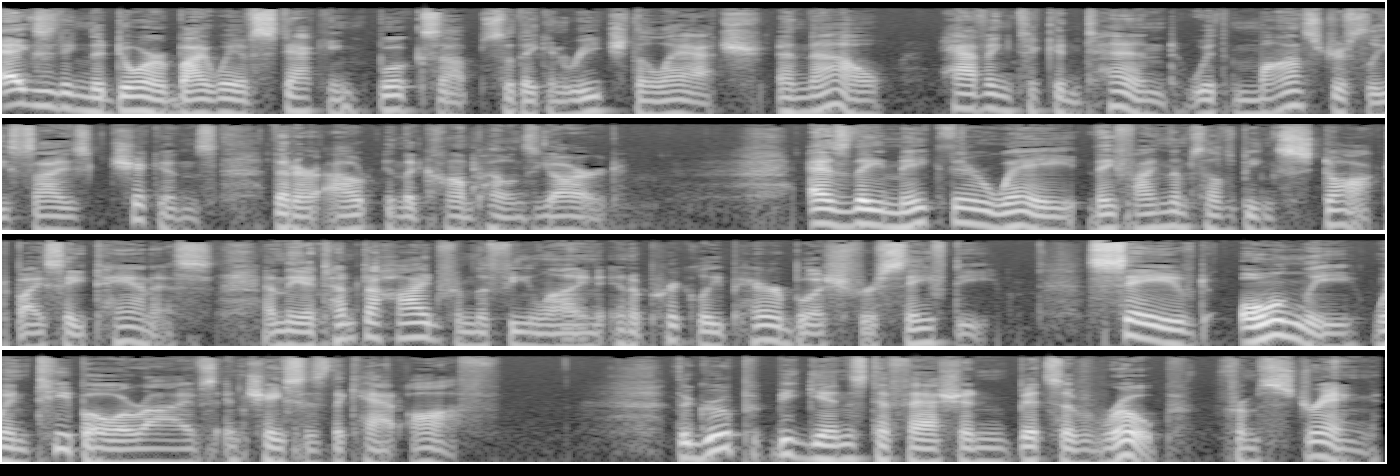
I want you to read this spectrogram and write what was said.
exiting the door by way of stacking books up so they can reach the latch, and now having to contend with monstrously sized chickens that are out in the compound's yard. As they make their way, they find themselves being stalked by Satanus, and they attempt to hide from the feline in a prickly pear bush for safety, saved only when Tipo arrives and chases the cat off. The group begins to fashion bits of rope from string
